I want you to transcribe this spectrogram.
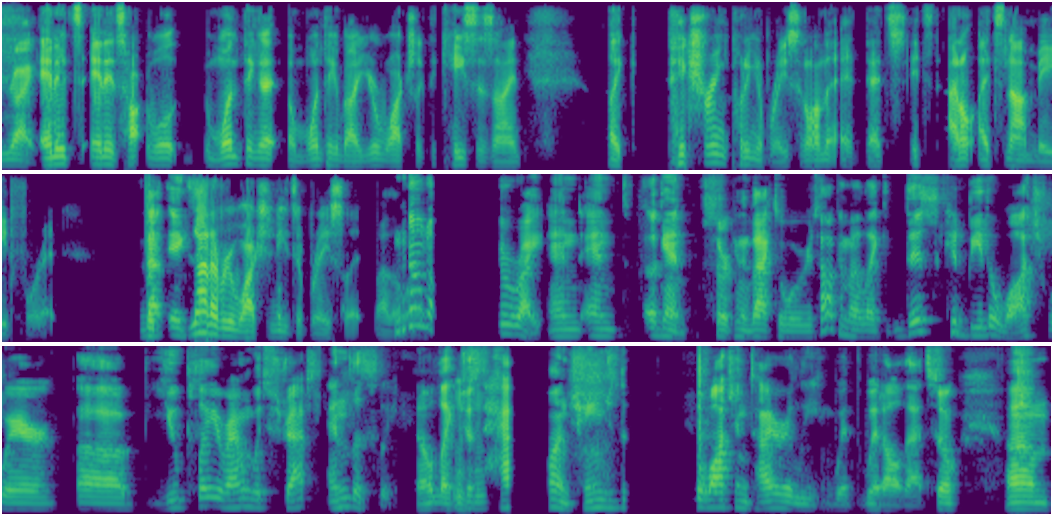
right, And it's and it's hard. Well, one thing I- one thing about your watch, like the case design, like picturing putting a bracelet on it, that's it's I don't it's not made for it. That ex- not every watch needs a bracelet, by the way. no, no, you're right. And and again, circling back to what we were talking about, like this could be the watch where uh you play around with straps endlessly. You know, like just Mhm. have fun, change the watch entirely with with all that. So um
